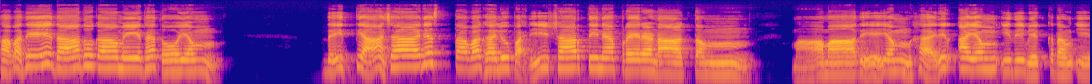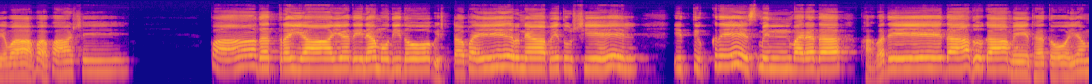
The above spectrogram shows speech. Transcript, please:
ഭവതേ ധാതുകാമേധതോയം ദൈത്യാചാര്യസ്തവ ഖലു പരീക്ഷാർത്ഥിന പ്രേരണാക്തം മാമാദേയം ഹരിർ അയം ഇതി വ്യക്തം ഏവാബഭാഷേ പാദത്രയായ ദിനമുദിതോ വിഷ്ടപൈർനാപി തുഷ്യേൽ. ഇത്യുക്തേസ്മിൻ വരദ ഭവതേ ധാതുകാമേധതോയം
